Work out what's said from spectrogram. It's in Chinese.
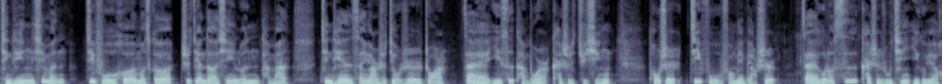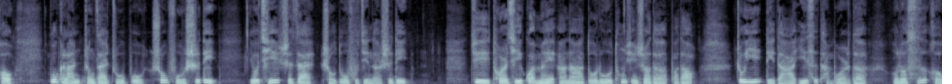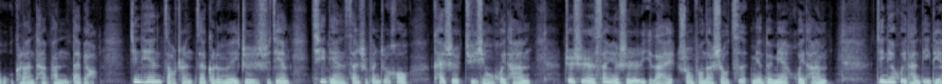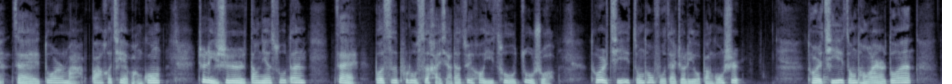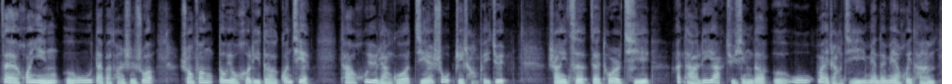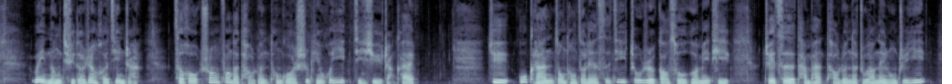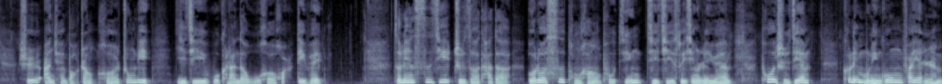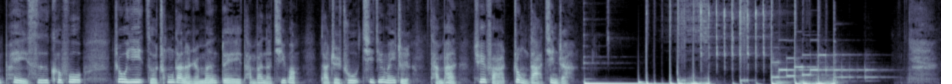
请听新闻：基辅和莫斯科之间的新一轮谈判，今天三月二十九日周二在伊斯坦布尔开始举行。同时，基辅方面表示，在俄罗斯开始入侵一个月后。乌克兰正在逐步收复失地，尤其是在首都附近的失地。据土耳其官媒阿纳多卢通讯社的报道，周一抵达伊斯坦布尔的俄罗斯和乌克兰谈判代表，今天早晨在格伦威治时间七点三十分之后开始举行会谈，这是三月十日以来双方的首次面对面会谈。今天会谈地点在多尔玛巴赫切王宫，这里是当年苏丹在波斯普鲁斯海峡的最后一处住所。土耳其总统府在这里有办公室。土耳其总统埃尔多安在欢迎俄乌代表团时说：“双方都有合理的关切。”他呼吁两国结束这场悲剧。上一次在土耳其安塔利亚举行的俄乌外长级面对面会谈。未能取得任何进展。此后，双方的讨论通过视频会议继续展开。据乌克兰总统泽连斯基周日告诉俄媒体，这次谈判讨论的主要内容之一是安全保障和中立，以及乌克兰的无核化地位。泽连斯基指责他的俄罗斯同行普京及其随行人员拖时间。克里姆林宫发言人佩斯科夫周一则冲淡了人们对谈判的期望。他指出，迄今为止，谈判缺乏重大进展。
